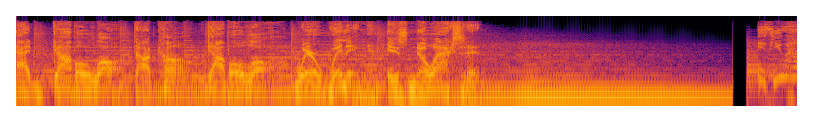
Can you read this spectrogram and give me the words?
at gabolaw.com. Gabo Law, where winning is no accident. If you had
